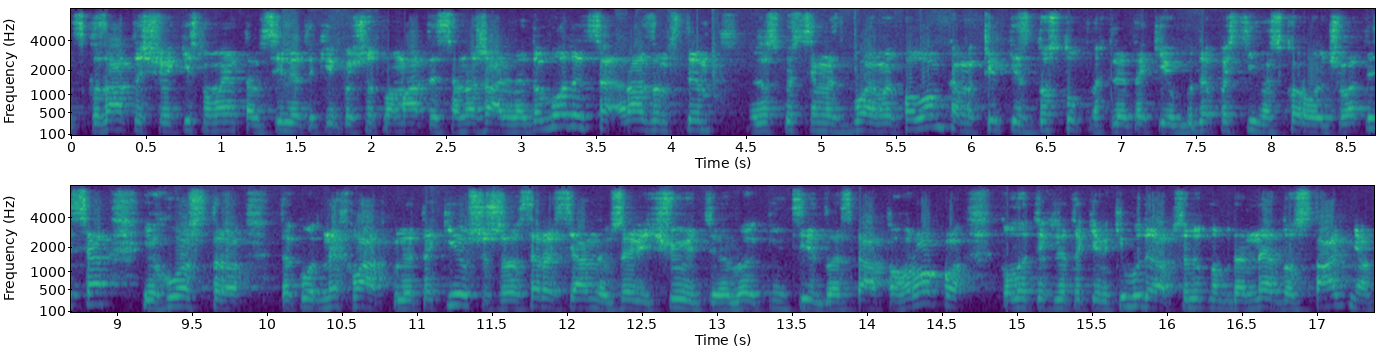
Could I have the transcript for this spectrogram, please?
сказати, що в якийсь момент там всі літаки почнуть ламатися, на жаль, не доводиться. Разом з тим, в зв'язку з цими збоями поломками, кількість доступних літаків буде постійно скорочуватися, і гостро таку нехватку літаків, що за все росіяни вже відчують в кінці 25-го року, коли тих літаків, які буде абсолютно буде недостатньо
